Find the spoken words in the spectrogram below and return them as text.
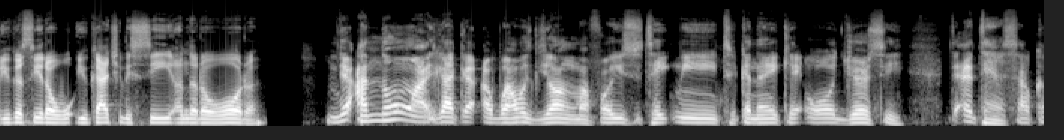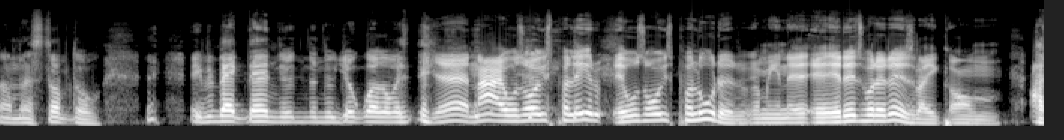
you can see the you can actually see under the water. Yeah, I know. I got got- when I was young, my father used to take me to Connecticut or Jersey. That damn South Carolina messed up though. Even back then, the, the New York water was. Yeah, nah, it was always polluted. It was always polluted. I mean, it, it is what it is. Like, um, I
